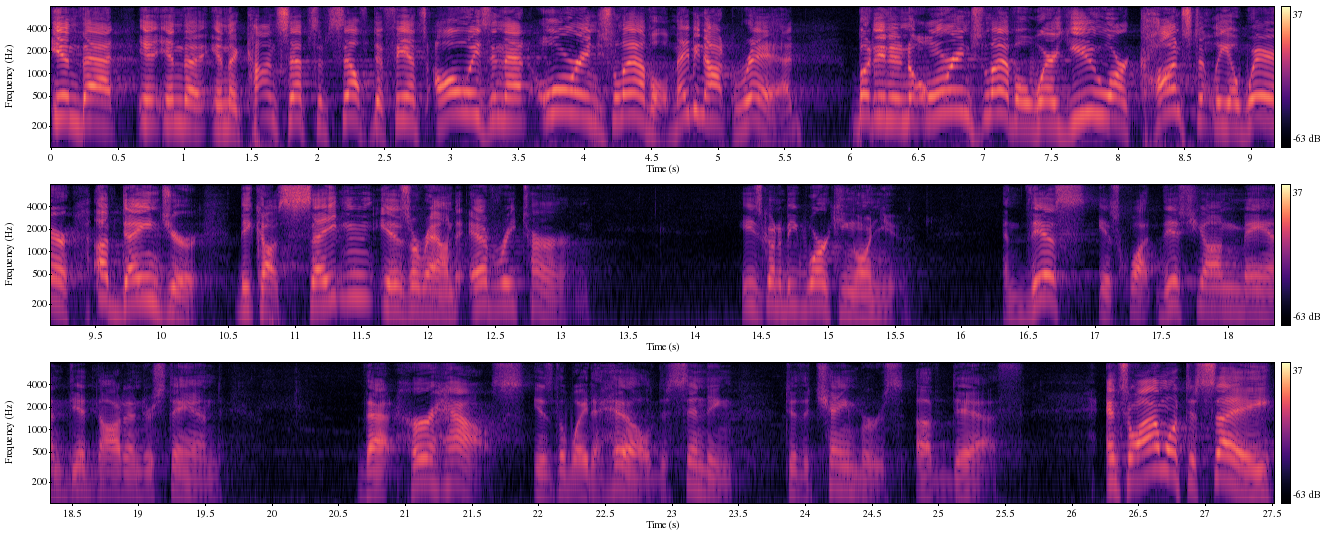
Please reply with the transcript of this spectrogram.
in that in, in the in the concepts of self-defense, always in that orange level, maybe not red, but in an orange level where you are constantly aware of danger because Satan is around every turn. He's going to be working on you. And this is what this young man did not understand that her house is the way to hell, descending to the chambers of death. And so I want to say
